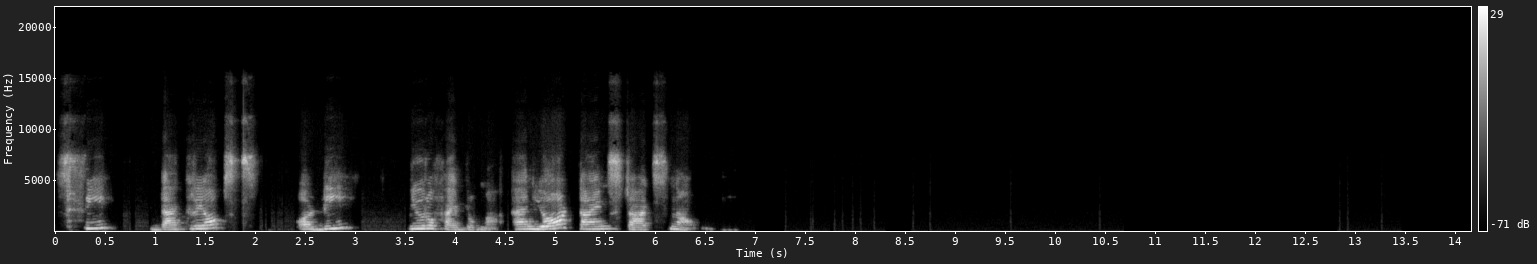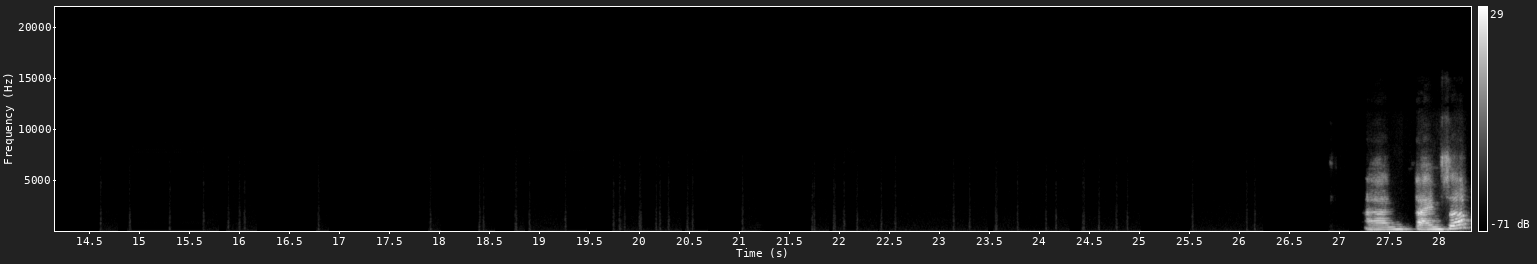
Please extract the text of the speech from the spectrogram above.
C, dacryops, or D, neurofibroma. And your time starts now. And time's up.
